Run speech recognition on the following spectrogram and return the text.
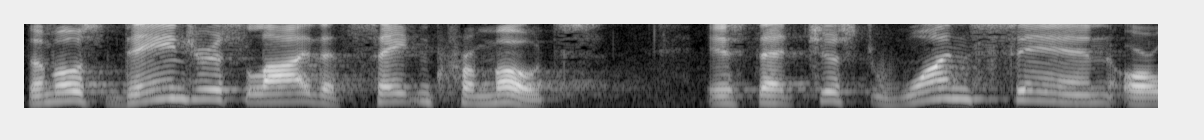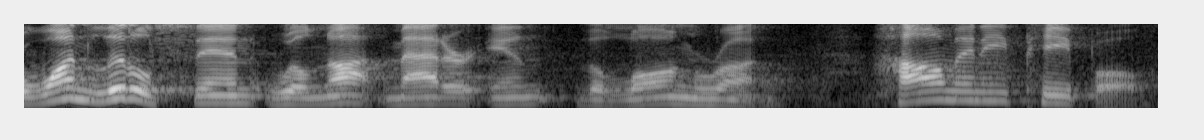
The most dangerous lie that Satan promotes is that just one sin or one little sin will not matter in the long run. How many people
